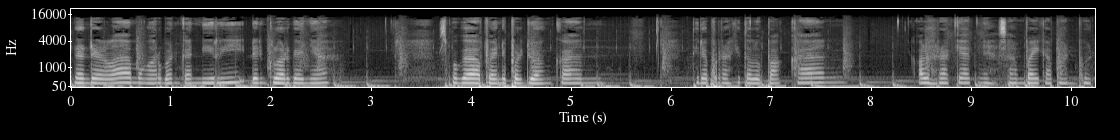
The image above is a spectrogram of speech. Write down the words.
dan rela mengorbankan diri dan keluarganya. Semoga apa yang diperjuangkan tidak pernah kita lupakan oleh rakyatnya sampai kapan pun.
